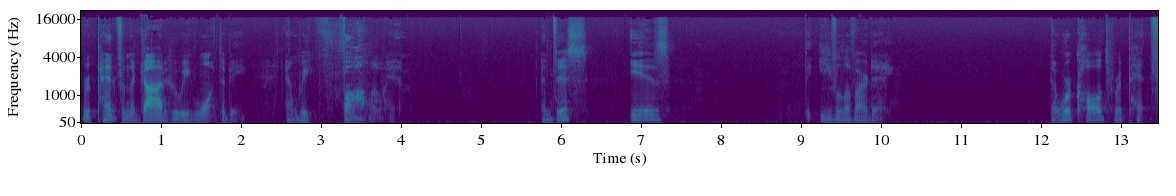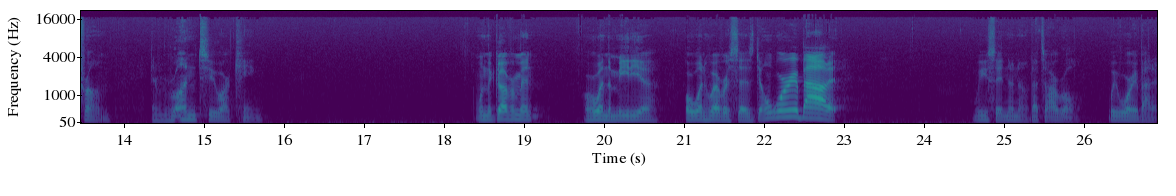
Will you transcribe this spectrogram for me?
repent from the God who we want to be, and we follow him. And this is the evil of our day that we're called to repent from and run to our King. When the government or when the media or when whoever says, don't worry about it, we say, no, no, that's our role. We worry about it.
